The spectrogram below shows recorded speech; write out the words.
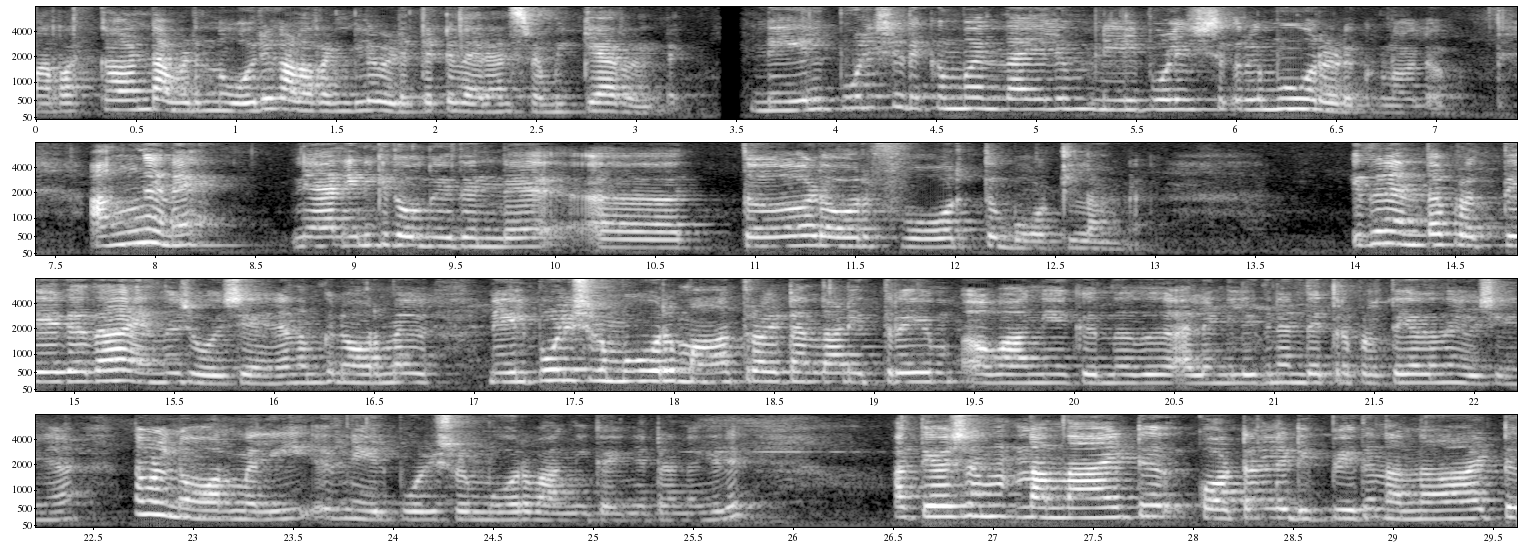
മറക്കാണ്ട് അവിടെ നിന്ന് ഒരു കളറെങ്കിലും എടുത്തിട്ട് വരാൻ ശ്രമിക്കാറുണ്ട്. നെയിൽ പോളിഷ് എടുക്കുമ്പോൾ എന്തായാലും നെയിൽ പോളിഷ് റിമൂവർ എടുക്കണമല്ലോ. അങ്ങനെ ഞാൻ എനിക്ക് തോന്നുന്നു ഇതിന്റെ തേർഡ് ഓർ ഫോർത്ത് ബോട്ടിലാണ് ഇതിനെന്താ പ്രത്യേകത എന്ന് ചോദിച്ചു കഴിഞ്ഞാൽ നമുക്ക് നോർമൽ നെയിൽ പോളിഷ് റിമൂവർ മാത്രമായിട്ട് എന്താണ് ഇത്രയും വാങ്ങിയേക്കുന്നത്? അല്ലെങ്കിൽ ഇതിനെന്താ ഇത്ര പ്രത്യേകത എന്ന് ചോദിച്ചു കഴിഞ്ഞാൽ നമ്മൾ നോർമലി ഒരു നെയിൽ പോളിഷ് റിമൂവർ വാങ്ങിക്കഴിഞ്ഞിട്ടുണ്ടെങ്കിൽ അത്യാവശ്യം നന്നായിട്ട് കോട്ടണിൽ ഡിപ്പ് ചെയ്ത് നന്നായിട്ട്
